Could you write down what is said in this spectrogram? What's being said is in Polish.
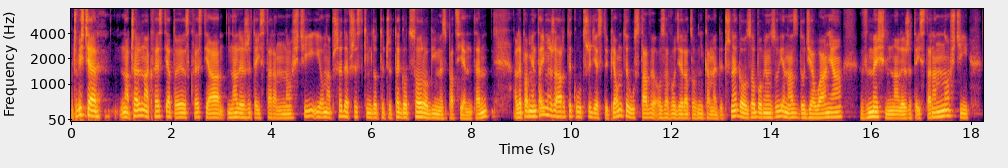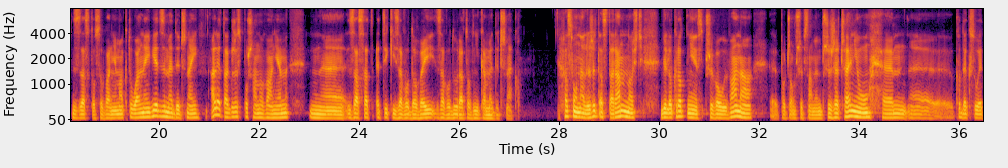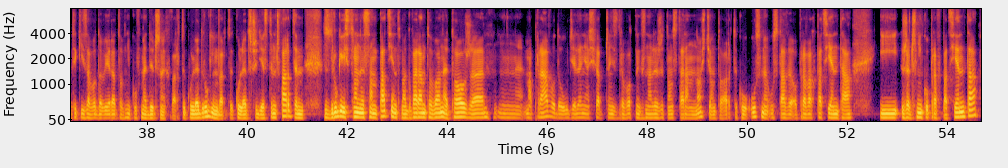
Oczywiście naczelna kwestia to jest kwestia należytej staranności i ona przede wszystkim dotyczy tego, co robimy z pacjentem, ale pamiętajmy, że artykuł 35 ustawy o zawodzie ratownika medycznego zobowiązuje nas do działania w myśl należytej staranności, z zastosowaniem aktualnej wiedzy medycznej, ale także z poszanowaniem mm, zasad etyki zawodowej zawodu ratownika medycznego. Hasło należyta staranność wielokrotnie jest przywoływana, e, począwszy w samym przyrzeczeniu e, Kodeksu Etyki Zawodowej Ratowników Medycznych w artykule 2, w artykule 34. Z drugiej strony sam pacjent ma gwarantowane to, że mm, ma prawo do udzielenia świadczeń zdrowotnych z należytą starannością. To artykuł 8 ustawy o prawach pacjenta i Rzeczniku Praw Pacjenta.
